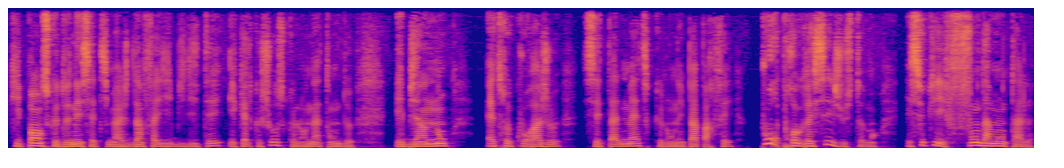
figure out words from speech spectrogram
qui pensent que donner cette image d'infaillibilité est quelque chose que l'on attend d'eux. Eh bien non, être courageux, c'est admettre que l'on n'est pas parfait pour progresser justement. Et ce qui est fondamental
